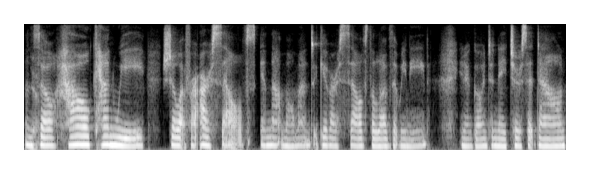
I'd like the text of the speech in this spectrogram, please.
And yeah. so, how can we show up for ourselves in that moment, give ourselves the love that we need? You know, go into nature, sit down,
